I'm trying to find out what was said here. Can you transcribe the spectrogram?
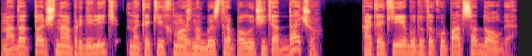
надо точно определить, на каких можно быстро получить отдачу, а какие будут окупаться долго.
